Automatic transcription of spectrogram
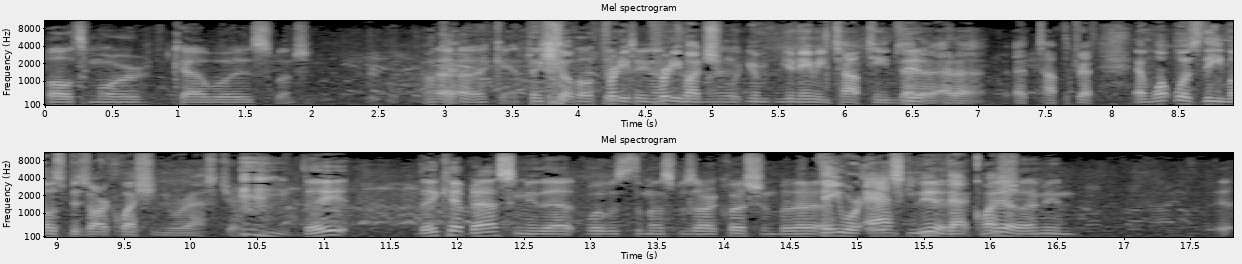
Baltimore, Cowboys, a bunch of. Okay. I, I can't think So of all 13 pretty pretty much of my head. you're, you're naming top teams at, Yeah. a, at a at top of the draft. And what was the most bizarre question you were asked, Joe? They they kept asking me that. What was the most bizarre question? But I, They were asking you yeah, that question? Yeah, I mean, it,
